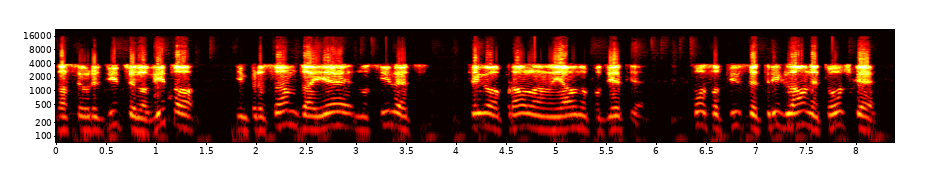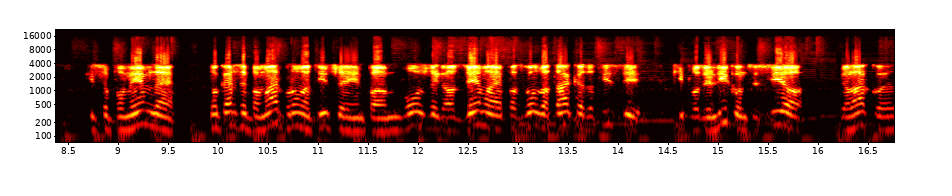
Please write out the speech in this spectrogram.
da se uredi celovito in predvsem, da je nosilec tega upravljanja javno podjetje. To so tiste tri glavne točke, ki so pomembne. No, kar se pa Marproma tiče in pa možnega odzema, je pa zgodba taka, da tisti, ki podeli koncesijo, jo lahko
